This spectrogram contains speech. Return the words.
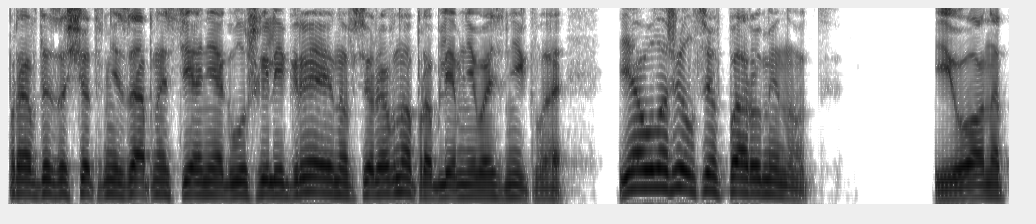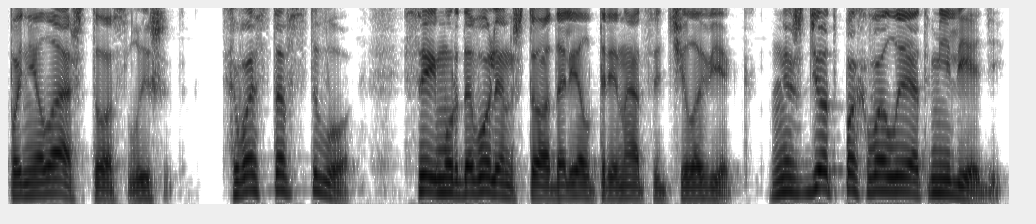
Правда, за счет внезапности они оглушили Грея, но все равно проблем не возникло. Я уложился в пару минут». Иона поняла, что слышит. Хвастовство. Сеймур доволен, что одолел 13 человек. Ждет похвалы от Миледи.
